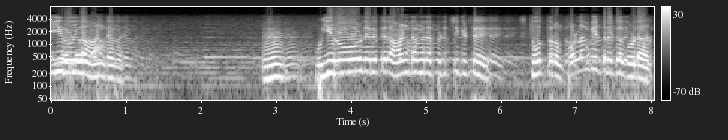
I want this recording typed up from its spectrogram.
உயிருள்ள ஆண்டவர்? உயிரோடு இருக்கிற ஆண்டவரை பிடிச்சுக்கிட்டு ஸ்தோத்திரம் புலம்பிட்டு இருக்க கூடாது?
